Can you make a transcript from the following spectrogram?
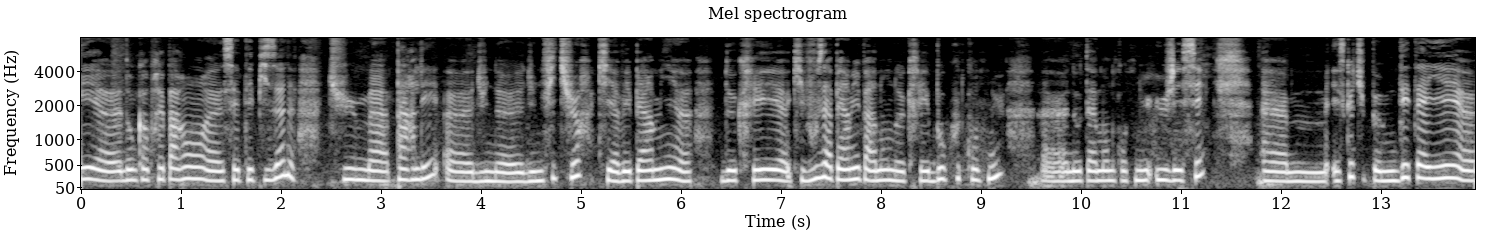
Et euh, donc en préparant euh, cet épisode, tu m'as parlé euh, d'une d'une feature qui avait permis de créer, qui vous a permis pardon de créer beaucoup de contenu, notamment de contenu UGC. Est-ce que tu peux me détailler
